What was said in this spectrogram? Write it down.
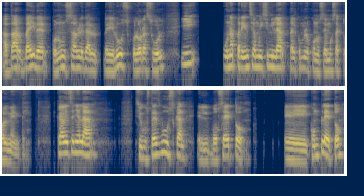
a Darth Vader con un sable de, de luz color azul y una apariencia muy similar tal como lo conocemos actualmente. Cabe señalar, si ustedes buscan el boceto eh, completo,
